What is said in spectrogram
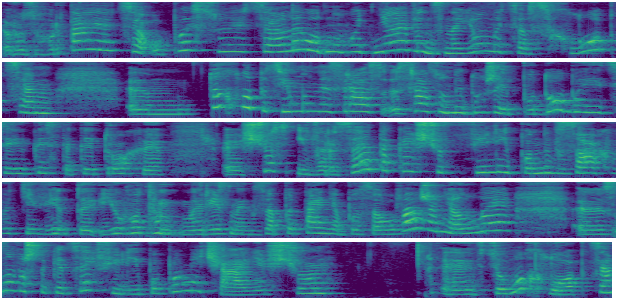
розгортаються, описуються, але одного дня він знайомиться з хлопцем. Ем, той хлопець йому не зразу зразу не дуже подобається, якийсь такий трохи е, щось і верзе таке, що Філіппо не в захваті від його там різних запитань або зауважень, але е, знову ж таки цей Філіппо помічає, що е, в цього хлопця,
